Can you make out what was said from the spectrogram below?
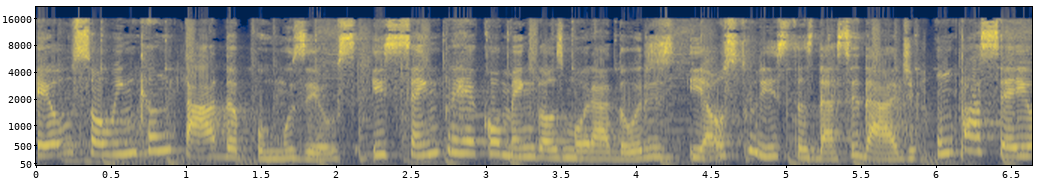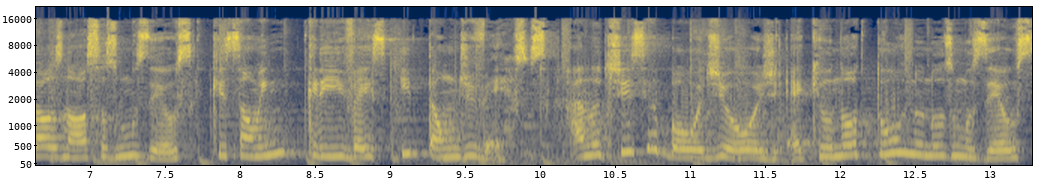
Eu sou encantada por museus e sempre recomendo aos moradores e aos turistas da cidade um passeio aos nossos museus, que são incríveis e tão diversos. A notícia boa de hoje é que o Noturno nos Museus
